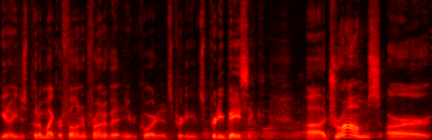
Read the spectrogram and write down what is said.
you know, you just put a microphone in front of it and you record it. It's pretty, it's pretty basic. Uh, drums are,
